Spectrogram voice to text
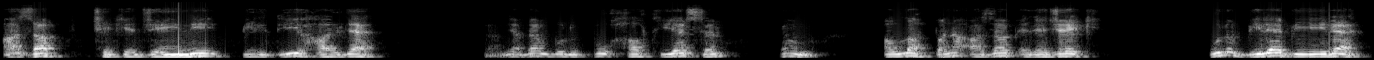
azap çekeceğini bildiği halde yani ya ben bunu bu haltı yersem tamam mı? Allah bana azap edecek. Bunu bile bile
